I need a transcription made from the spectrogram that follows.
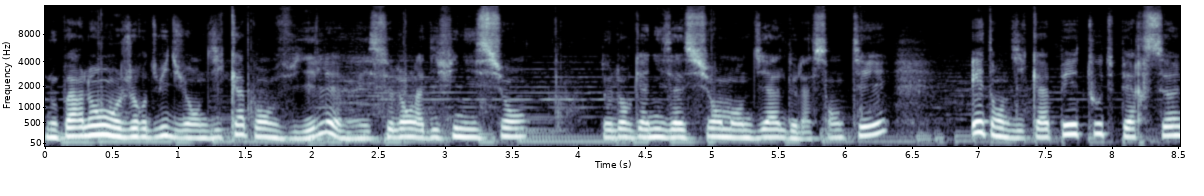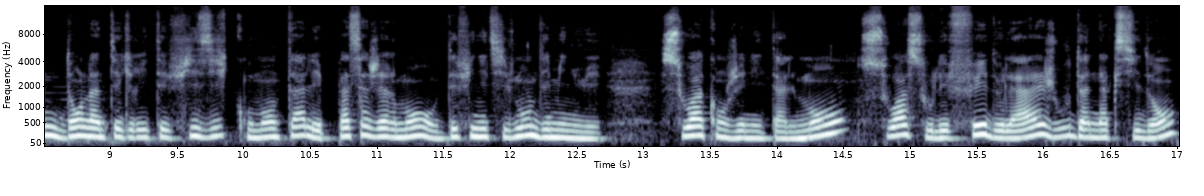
Nous parlons aujourd'hui du handicap en ville et selon la définition de l'Organisation mondiale de la santé, est handicapée toute personne dont l'intégrité physique ou mentale est passagèrement ou définitivement diminuée, soit congénitalement, soit sous l'effet de l'âge ou d'un accident,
